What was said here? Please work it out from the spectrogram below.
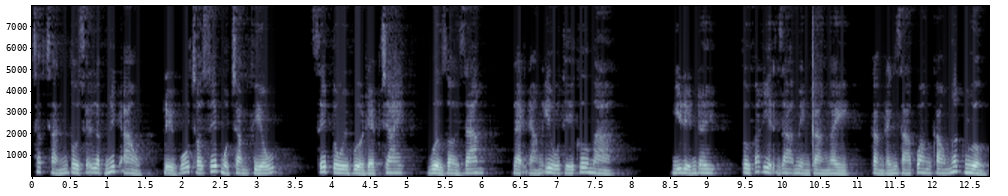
chắc chắn tôi sẽ lập nick ảo để vote cho sếp 100 phiếu. Sếp tôi vừa đẹp trai, vừa giỏi giang, lại đáng yêu thế cơ mà. Nghĩ đến đây, tôi phát hiện ra mình càng ngày càng đánh giá quang cao ngất ngường.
